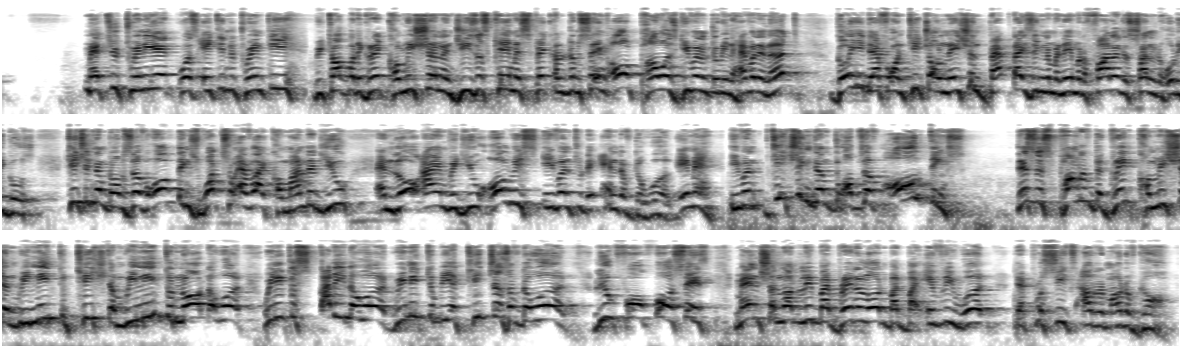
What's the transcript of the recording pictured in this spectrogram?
Matthew 28 verse 18 to 20, we talk about the Great Commission and Jesus came and spake unto them saying, all power is given unto me in heaven and earth. Go ye therefore and teach all nations, baptizing them in the name of the Father, the Son, and the Holy Ghost, teaching them to observe all things whatsoever I commanded you. And lo, I am with you always, even to the end of the world. Amen. Even teaching them to observe all things this is part of the Great Commission. We need to teach them. We need to know the word. We need to study the word. We need to be a teachers of the word. Luke 4 4 says, Man shall not live by bread alone, but by every word that proceeds out of the mouth of God.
